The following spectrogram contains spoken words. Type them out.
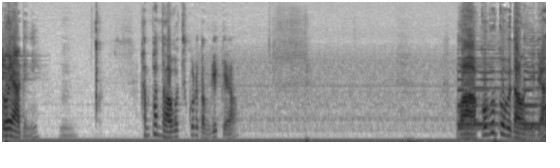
또 해야 되니? 음. 한판 더 하고 축구로 넘길게요 와 꼬불꼬불다운 일이야?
